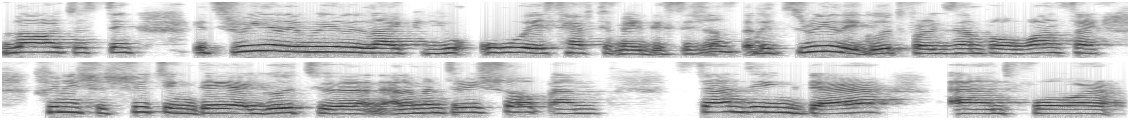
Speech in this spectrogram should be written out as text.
largest thing. It's really, really like you always have to make decisions. That it's really good. For example, once I finish a shooting day, I go to an elementary shop. I'm standing there, and for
